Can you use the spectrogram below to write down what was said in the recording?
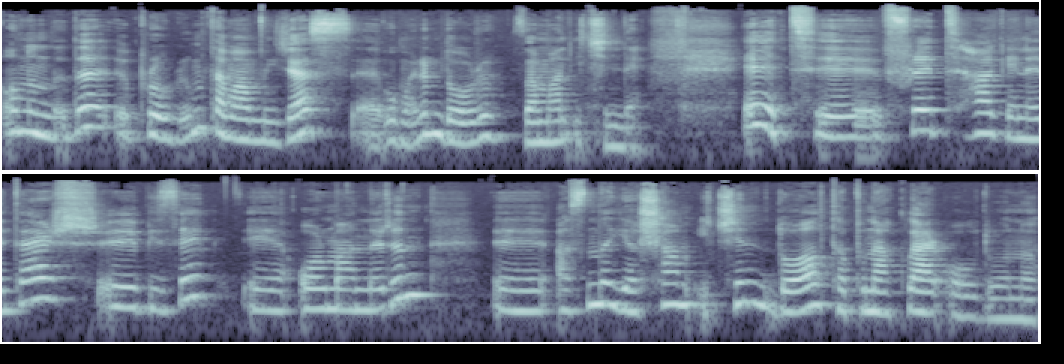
onunla da programı tamamlayacağız. Ee, umarım doğru zaman içinde. Evet, e, Fred Hageneder e, bize e, ormanların aslında yaşam için doğal tapınaklar olduğunu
